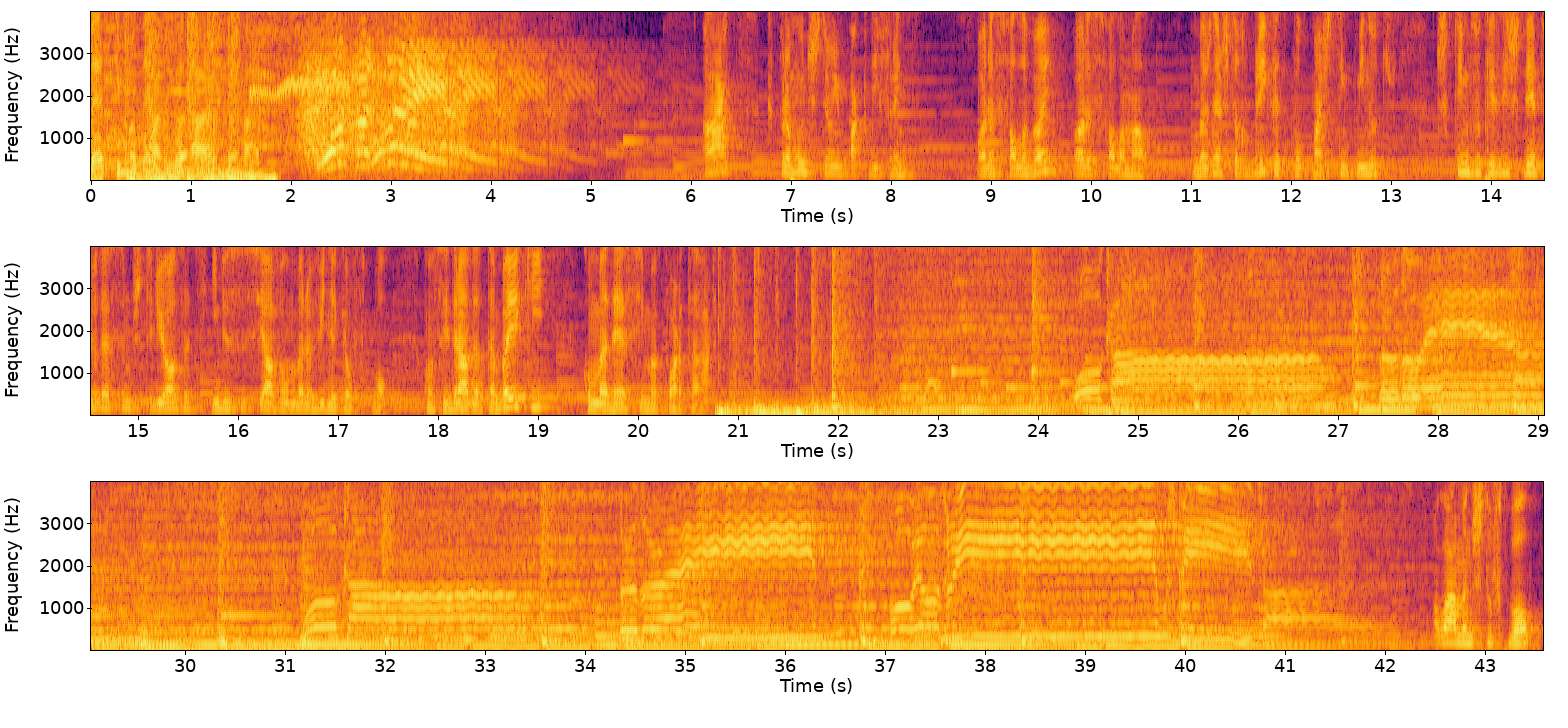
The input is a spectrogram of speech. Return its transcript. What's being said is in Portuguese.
Décima quarta arte. A arte que para muitos tem um impacto diferente. Ora se fala bem, ora se fala mal. Mas nesta rubrica de pouco mais de 5 minutos, discutimos o que existe dentro dessa misteriosa e indissociável maravilha que é o futebol, considerada também aqui como a 14 quarta arte. Walk on Olá, amantes do futebol,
